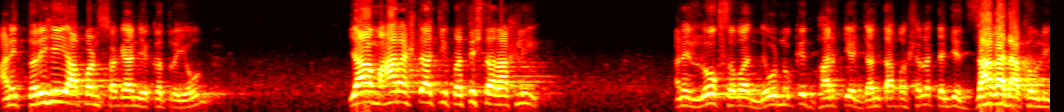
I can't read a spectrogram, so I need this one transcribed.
आणि तरीही आपण सगळ्यांनी एकत्र येऊन या महाराष्ट्राची प्रतिष्ठा राखली. आणि लोकसभा निवडणुकीत भारतीय जनता पक्षाला त्यांची जागा दाखवली.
